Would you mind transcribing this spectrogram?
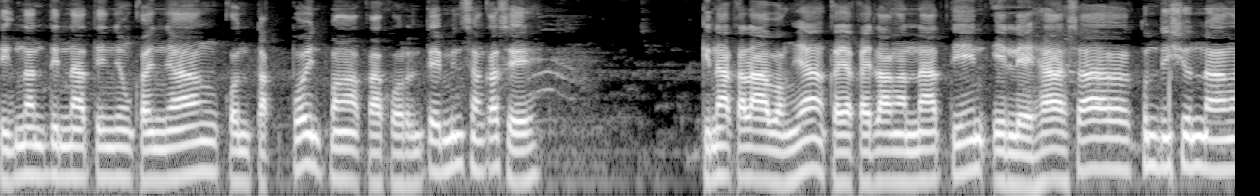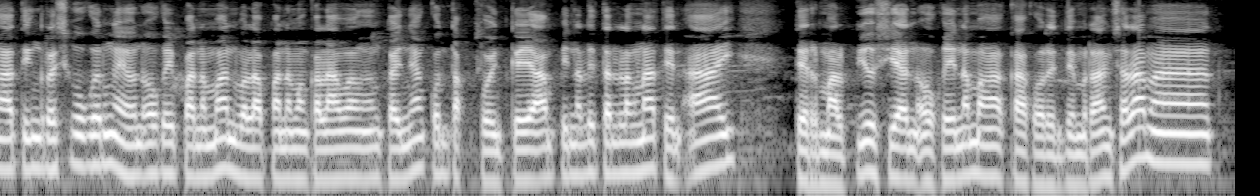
tignan din natin yung kanyang contact point mga kakorente. Minsan kasi, kinakalawang yan kaya kailangan natin ileha. Sa kondisyon ng ating rice cooker ngayon okay pa naman wala pa namang kalawang ang kanyang contact point. Kaya ang pinalitan lang natin ay thermal fuse. Yan okay na mga kakorente. Maraming salamat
